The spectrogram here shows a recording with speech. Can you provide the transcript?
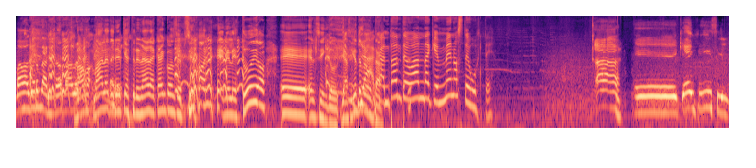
vamos a acordarnos. Vamos a acordarnos. Vamos, van a tener que estrenar acá en Concepción, en el estudio, eh, el single. Ya, siguiente Ya, pregunta. cantante o banda que menos te guste. Ah, eh, qué difícil.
